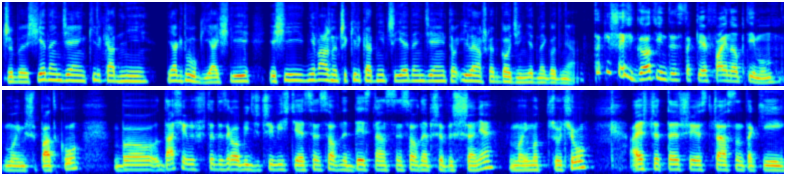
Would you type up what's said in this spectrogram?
Czy byś jeden dzień, kilka dni, jak długi, a jeśli, jeśli nieważne czy kilka dni, czy jeden dzień, to ile na przykład godzin jednego dnia? Takie 6 godzin to jest takie fajne optimum w moim przypadku, bo da się już wtedy zrobić rzeczywiście sensowny dystans, sensowne przewyższenie w moim odczuciu, a jeszcze też jest czas na taki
